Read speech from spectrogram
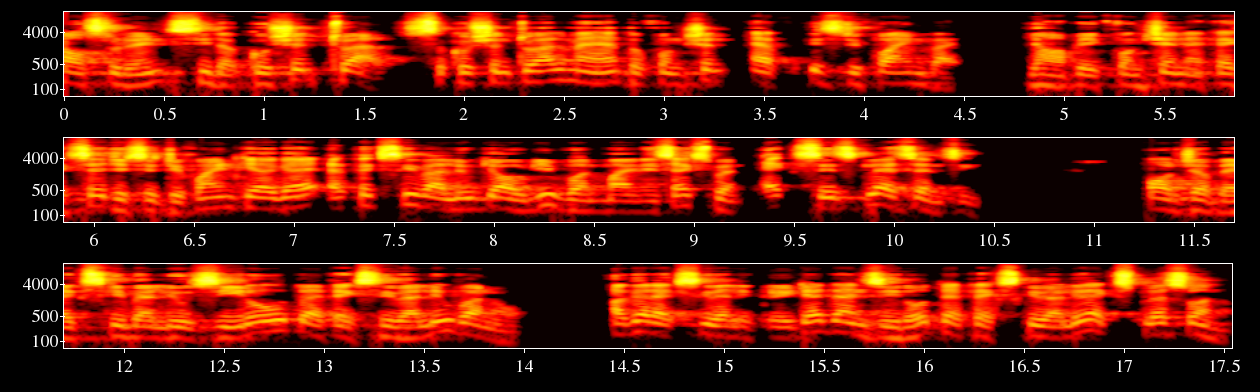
Now student see the question 12 so question 12 में है तो function f is defined by यहाँ पे एक फ़ंक्शन एफ़ एक्स है, जिसे डिफाइन किया गया है एफ़ एक्स की वैल्यू क्या होगी? One minus x one x is less than c और जब एक्स की वैल्यू ज़ीरो हो तो एफ़ एक्स की वैल्यू वन हो। अगर एक्स की वैल्यू ग्रेटर देन ज़ीरो तो एफ़ एक्स की वैल्यू एक्स प्लस वन हो।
